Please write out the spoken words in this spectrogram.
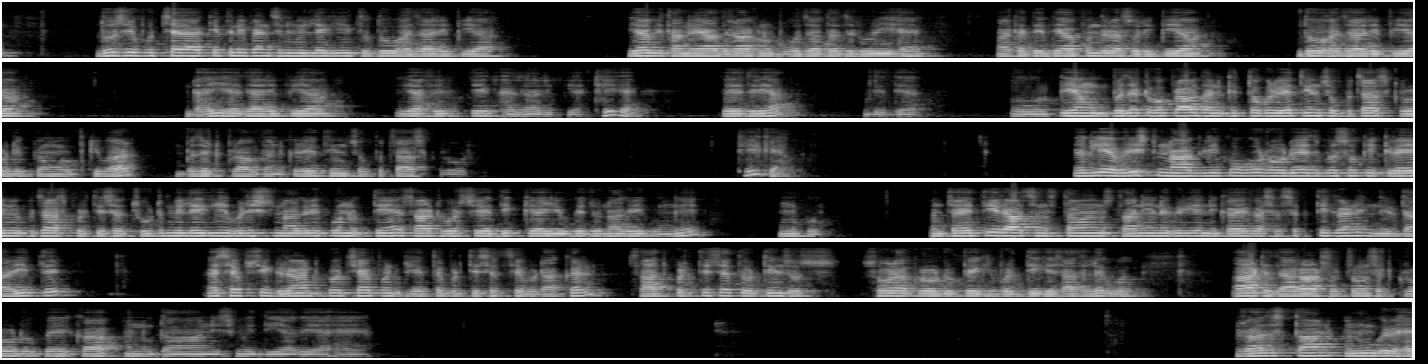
दूसरी पूछेगा, कितनी पेंशन मिलेगी? तो दो हज़ार रुपया। यह भी थाने याद रखना बहुत ज़्यादा ज़रूरी है। आठ दे दिया, पंद्रह सौ रुपया, दो हज़ार रुपया, ढाई हज़ार रुपया, या फिर एक हज़ार रुपया। ठीक है? तो ये दे दिया। और गेहूँ बजट को प्रावधान कितो करिए तीन सौ पचास करोड़ रुपये की बार बजट प्रावधान करिए तीन सौ पचास करोड़। ठीक है। अगली वरिष्ठ नागरिकों को रोडवेज़ बसों के किराए में 50 प्रतिशत छूट मिलेगी। वरिष्ठ नागरिक कौन होते हैं? 60 वर्ष से अधिक के आयु के जो नागरिक होंगे, उनको। पंचायती राज संस्थाओं स्थानीय नगरीय निकाय का सशक्तिकरण निर्धारित। एसएफसी ग्रांट को छह पॉइंट पचहत्तर प्रतिशत से बढ़ाकर सात प्रतिशत और तीन सौ सोलह करोड़ रुपए की वृद्धि के साथ लगभग आठ हज़ार आठ सौ चौसठ करोड़ रुपए का अनुदान इसमें दिया गया है। राजस्थान अनुग्रह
